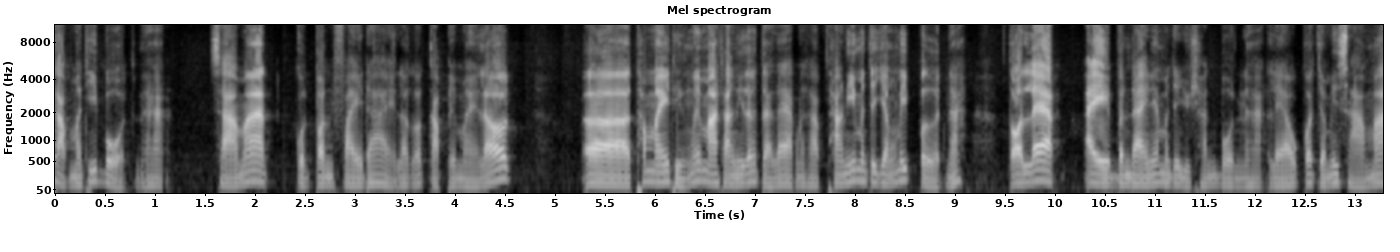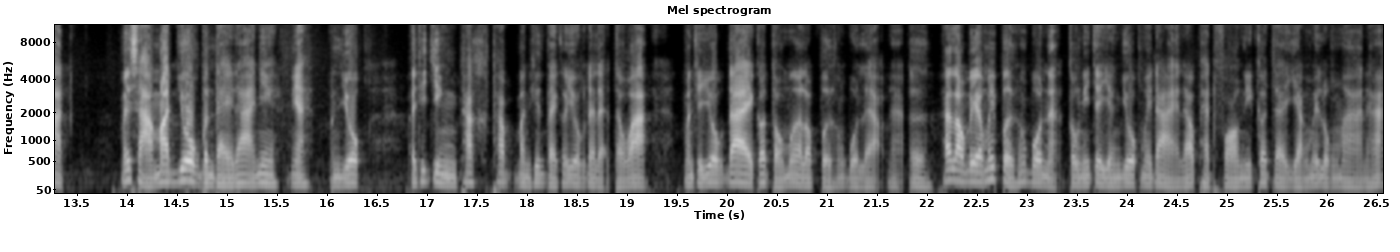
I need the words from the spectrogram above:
กลับมาที่โบสถ์นะฮะสามารถ กดบอลไฟได้แล้วก็กลับไปใหม่แล้วเอ่อทำไมถึงไม่มาทางนี้ตั้งแต่แรกนะครับ ทางนี้มันจะยังไม่เปิดนะ ตอนแรกไอ้บันไดเนี่ยมันจะอยู่ชั้นบนนะฮะแล้วก็จะไม่สามารถไม่สามารถโยกบันไดได้นี่เนี่ยมันโยกไอ้ที่จริงถ้าถ้ามันขึ้นไปก็โยกได้แหละ แต่ว่ามันจะโยกได้ก็ต่อเมื่อเราเปิดข้างบนแล้วนะเออถ้าเรายังไม่เปิดข้างบนอะตรงนี้จะยังโยกไม่ได้ แล้วแพลตฟอร์มนี้ก็จะยังไม่ลงมานะฮะ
